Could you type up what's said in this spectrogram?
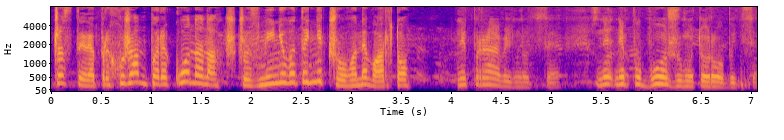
Частина прихожан переконана, що змінювати нічого не варто. Неправильно це. Не, не по-божому то робиться.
